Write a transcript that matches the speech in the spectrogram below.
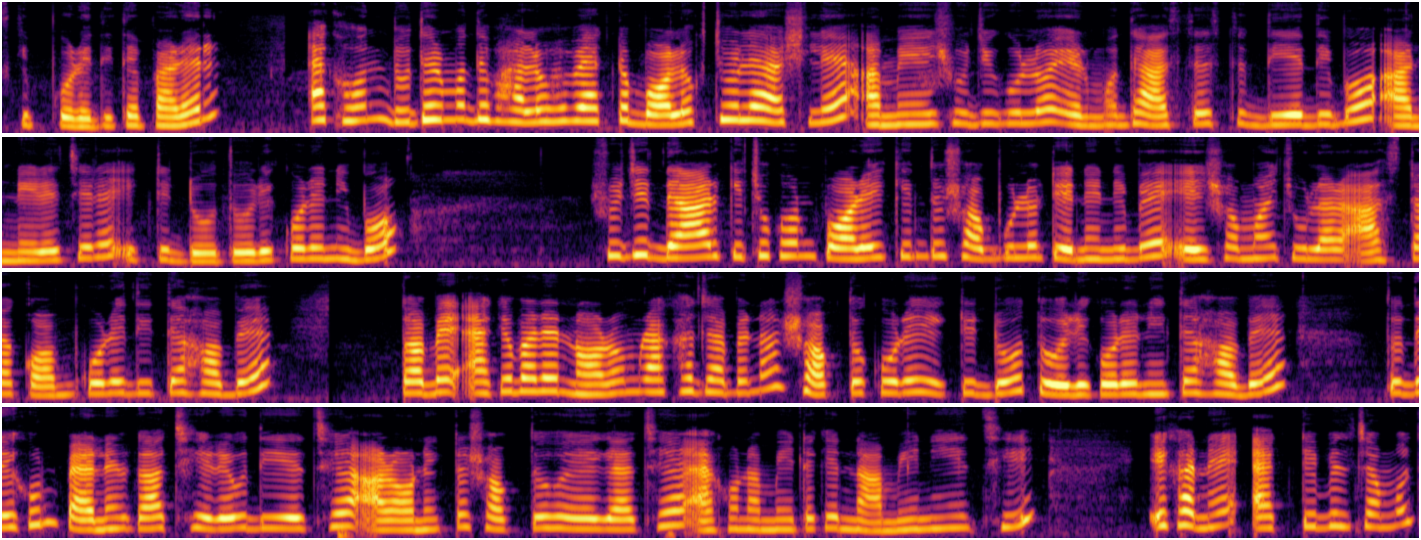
স্কিপ করে দিতে পারেন। এখন দুধের মধ্যে ভালোভাবে একটা বলক চলে আসলে আমি এই সুজিগুলো এর মধ্যে আস্তে আস্তে দিয়ে দিব আর নেড়েচেড়ে একটি ডো তৈরি করে নিব। সুজি দেওয়ার কিছুক্ষণ পরেই কিন্তু সবগুলো টেনে নেবে। এই সময় চুলার আঁচটা কম করে দিতে হবে। তবে একেবারে নরম রাখা যাবে না, শক্ত করে একটি ডো তৈরি করে নিতে হবে। তো দেখুন, প্যানের গা ছেড়েও দিয়েছে আর অনেকটা শক্ত হয়ে গেছে। এখন আমি এটাকে নামিয়ে নিয়েছি। এখানে এক টেবিল চামচ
